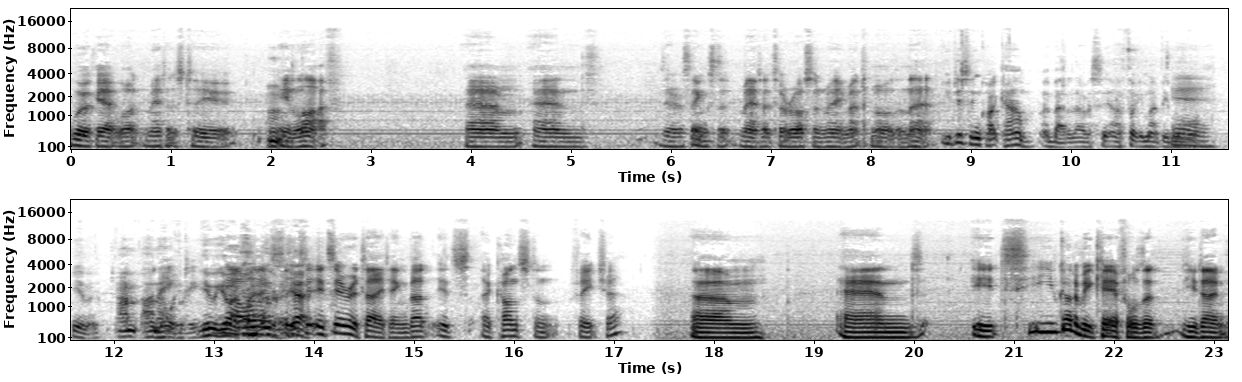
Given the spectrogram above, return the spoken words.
work out what matters to you Mm. in life, um, and there are things that matter to Ross and me much more than that. You just seem quite calm about it. I was, I thought you might be more, Yeah. you know, I'm, I'm annoyed. angry. You, you're no, angry, it's, yeah. it's, it's irritating, but it's a constant feature, um, and it you've got to be careful that you don't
